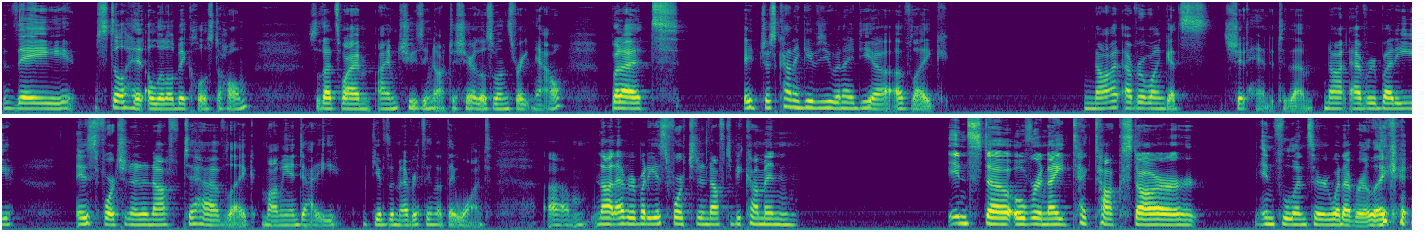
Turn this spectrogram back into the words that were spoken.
they still hit a little bit close to home, so that's why I'm I'm choosing not to share those ones right now. But it just kind of gives you an idea of like not everyone gets shit handed to them. Not everybody is fortunate enough to have like mommy and daddy give them everything that they want. Um, not everybody is fortunate enough to become an Insta overnight TikTok star, influencer, whatever. Like,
